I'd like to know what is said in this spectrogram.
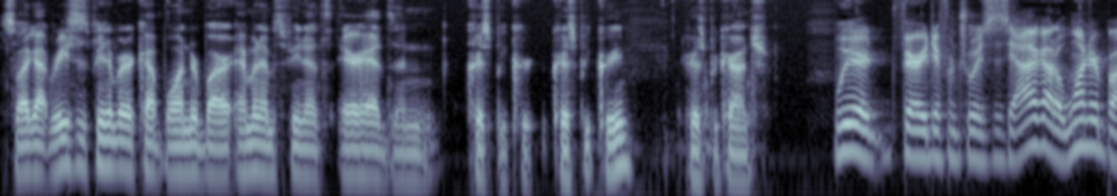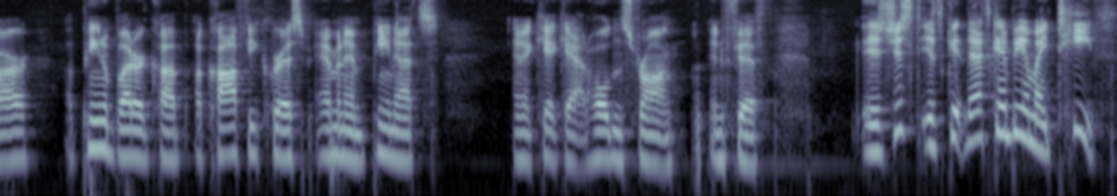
So I got Reese's Peanut Butter Cup, Wunderbar, M&M's Peanuts, Airheads, and Crispy Cr- Crispy Cream, Crispy Crunch. Weird, very different choices. Yeah, I got a Wunderbar, a peanut butter cup, a coffee crisp, M&M peanuts, and a Kit Kat, holding strong in fifth. It's just it's that's gonna be in my teeth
